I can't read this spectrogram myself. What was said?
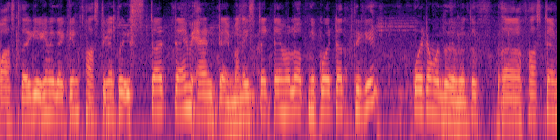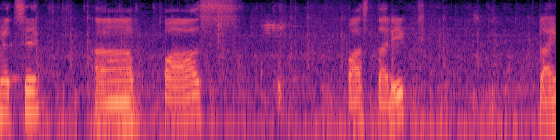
পাঁচ তারিখে এখানে দেখেন ফার্স্টে কিন্তু স্টার্ট টাইম অ্যান্ড টাইম মানে স্টার্ট টাইম হলো আপনি কয়টার থেকে কয়টার মধ্যে হবে? তো ফার্স্ট টাইম হচ্ছে পাঁচ পাঁচ তারিখ। টাইম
